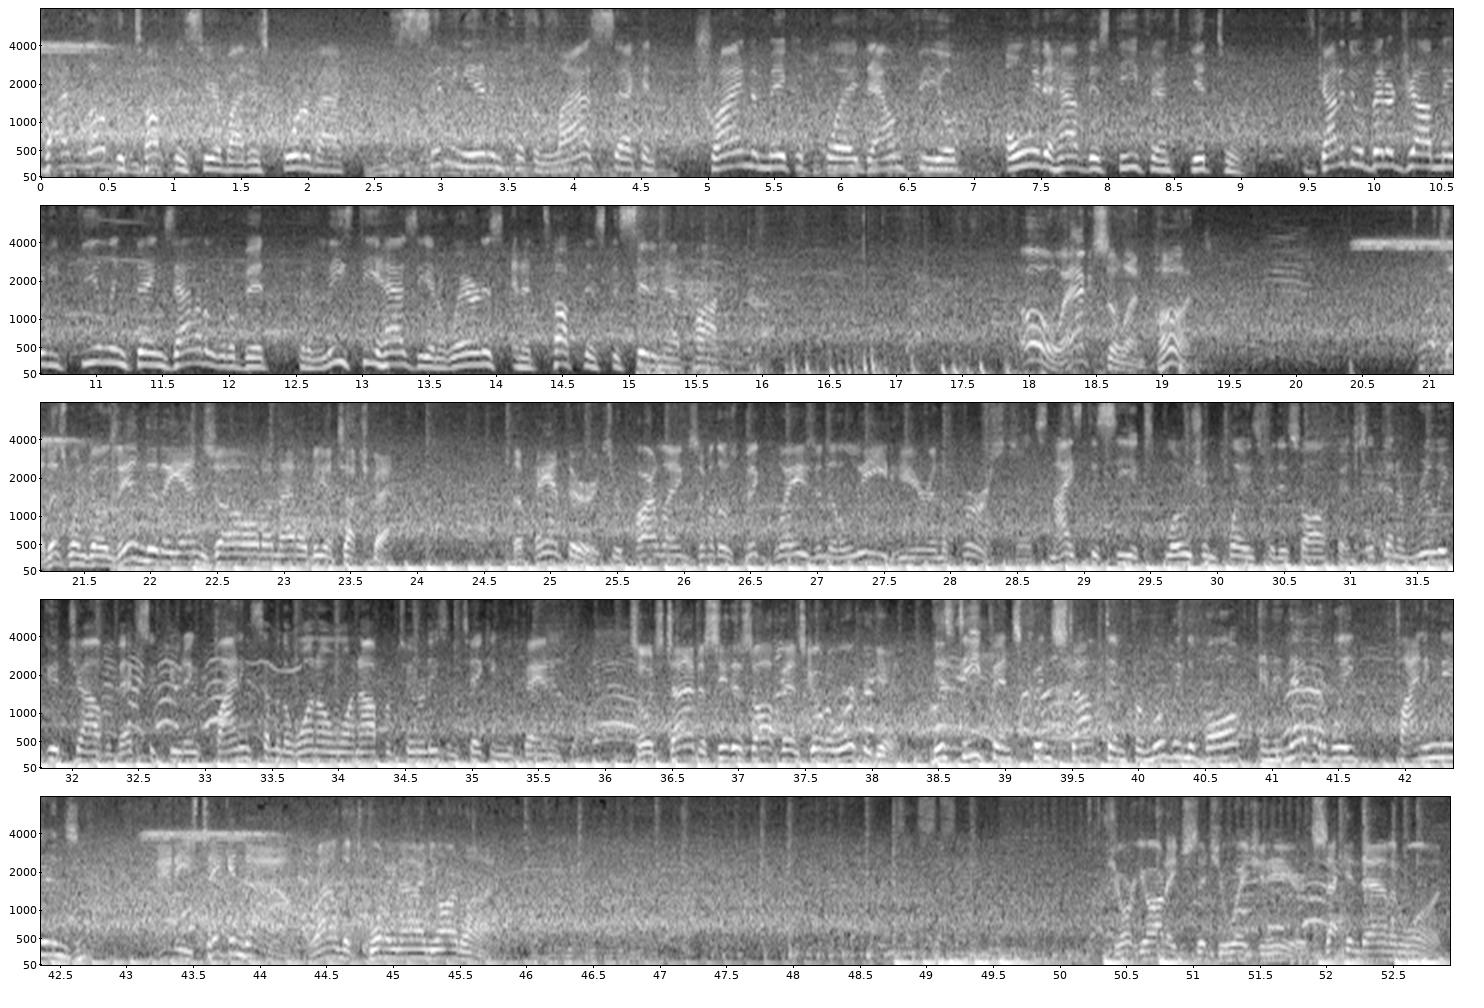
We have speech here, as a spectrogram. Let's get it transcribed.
I love the toughness here by this quarterback. Sitting in until the last second, trying to make a play downfield, only to have this defense get to him. He's got to do a better job maybe feeling things out a little bit, but at least he has the awareness and a toughness to sit in that pocket. Oh, excellent punt. So this one goes into the end zone, and that'll be a touchback. The Panthers are parlaying some of those big plays into the lead here in the first. It's nice to see explosion plays for this offense. They've done a really good job of executing, finding some of the one-on-one -on -one opportunities and taking advantage of it. So it's time to see this offense go to work again. This defense couldn't stop them from moving the ball and inevitably finding the end zone. And he's taken down around the 29-yard line. Yardage situation here. It's Second down and one.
